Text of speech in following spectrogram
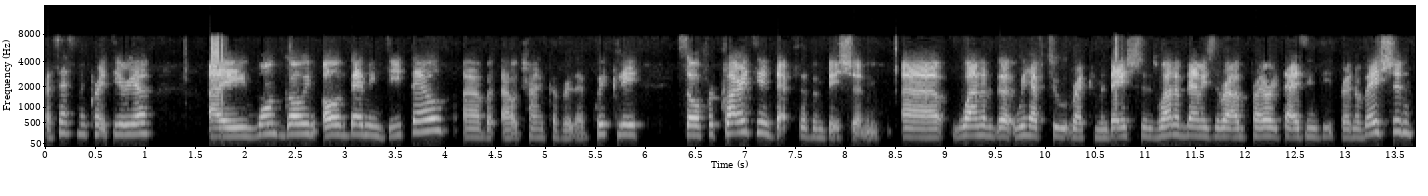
assessment criteria. I won't go in all of them in detail, uh, but I'll try and cover them quickly. So for clarity and depth of ambition, uh, one of the we have two recommendations. One of them is around prioritizing deep renovation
